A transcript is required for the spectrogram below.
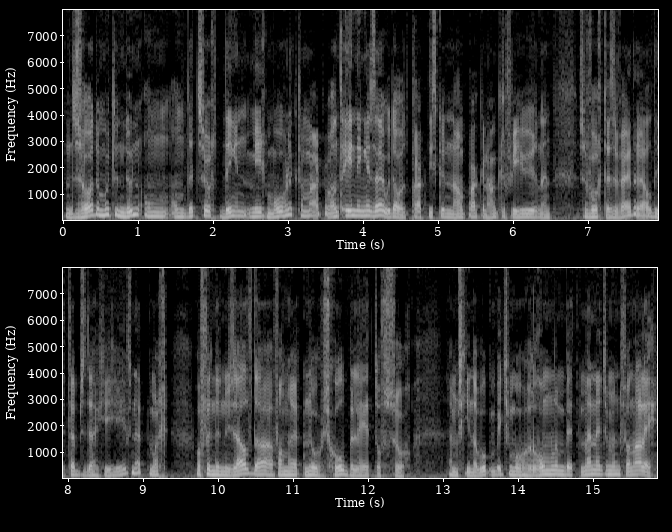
zouden moeten doen om, om dit soort dingen meer mogelijk te maken? Want één ding is hè, hoe dat we het praktisch kunnen aanpakken, ankerfiguren enzovoort enzovoort, al die tips die je gegeven hebt. Maar wat vinden u zelf dat vanuit een hogeschoolbeleid of zo? En misschien dat we ook een beetje mogen rommelen bij het management van, allee,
